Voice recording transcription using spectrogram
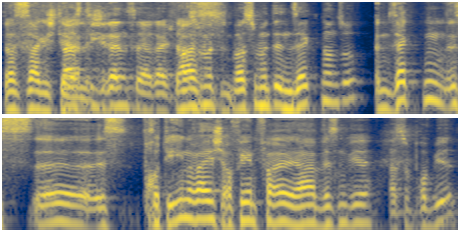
Das sage ich dir Da ist die Grenze erreicht. Das- Was mit, was mit Insekten und so? Insekten ist, äh, ist proteinreich auf jeden Fall, ja, wissen wir. Hast du probiert?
